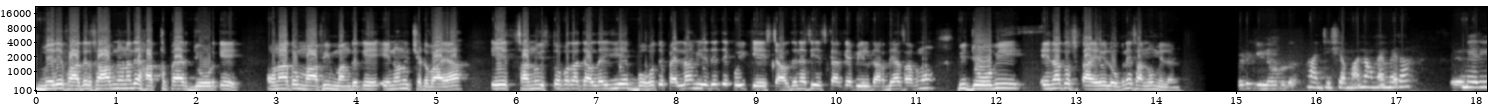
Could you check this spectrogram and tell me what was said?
ਮੇਰੇ ਫਾਦਰ ਸਾਹਿਬ ਨੇ ਉਹਨਾਂ ਦੇ ਹੱਥ ਪੈਰ ਜੋੜ ਕੇ ਉਹਨਾਂ ਤੋਂ ਮਾਫੀ ਮੰਗ ਕੇ ਇਹਨਾਂ ਨੂੰ ਛਡਵਾਇਆ। ਇਹ ਸਾਨੂੰ ਇਸ ਤੋਂ ਪਤਾ ਚੱਲਦਾ ਜੀ ਇਹ ਬਹੁਤ ਪਹਿਲਾਂ ਵੀ ਇਹਦੇ ਤੇ ਕੋਈ ਕੇਸ ਚੱਲਦੇ ਨੇ। ਅਸੀਂ ਇਸ ਕਰਕੇ ਅਪੀਲ ਕਰਦੇ ਹਾਂ ਸਭ ਨੂੰ ਵੀ ਜੋ ਵੀ ਇਹਨਾਂ ਤੋਂ ਸਤਾਏ ਹੋਏ ਲੋਕ ਨੇ ਸਾਨੂੰ ਮਿਲਣ। ਬੇਟੇ ਕੀ ਨਾਮ ਤੁਹਾਡਾ? ਹਾਂਜੀ ਸ਼ਮਾ ਨਾਮ ਹੈ ਮੇਰਾ। ਮੇਰੀ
